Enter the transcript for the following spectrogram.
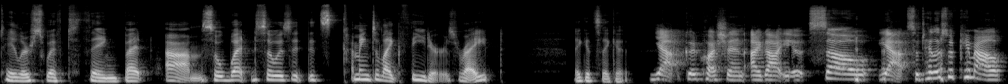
taylor swift thing but um so what so is it it's coming to like theaters right like it's like a yeah, good question. I got you. So yeah, so Taylor Swift came out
